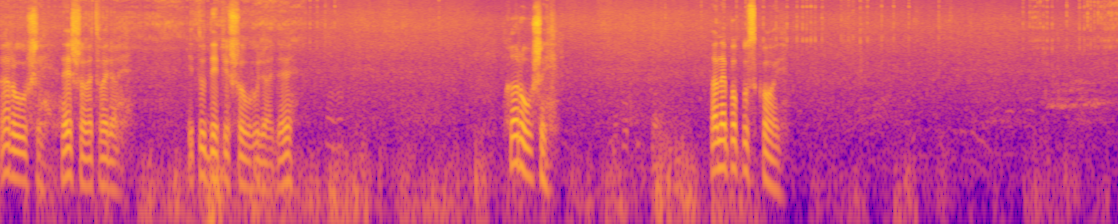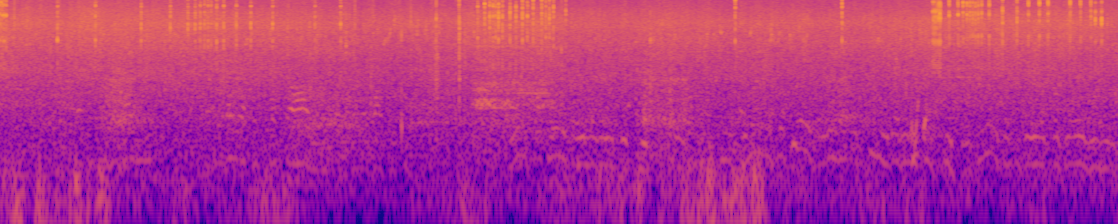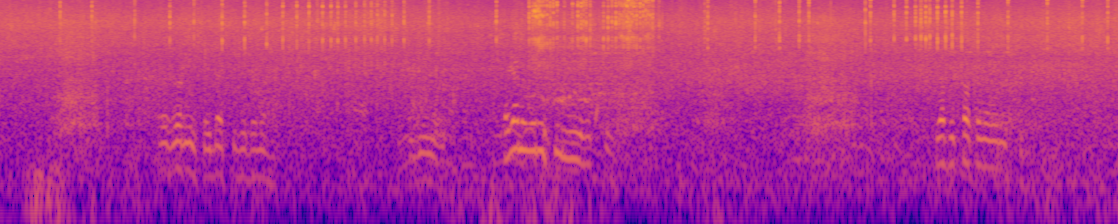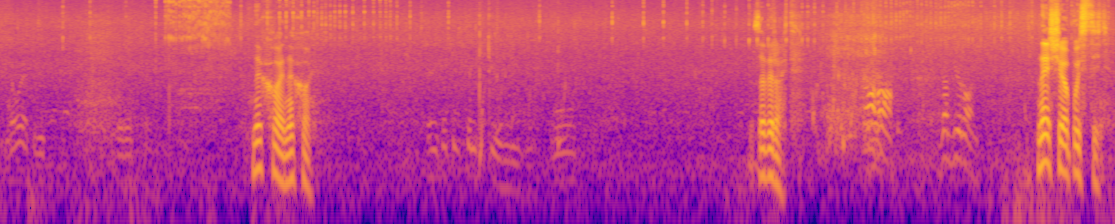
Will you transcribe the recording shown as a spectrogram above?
Хороший. Де що витворяє? І туди пішов гуляти, де? Хороший. Та не попускай. Розвернувся, йде собі до мене. Та я не ворушую ні. Я підсаку не ворушую. Давай я тобі Нехай, нехай. Забирайте. Ага, забирай. Нижче опустіть.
